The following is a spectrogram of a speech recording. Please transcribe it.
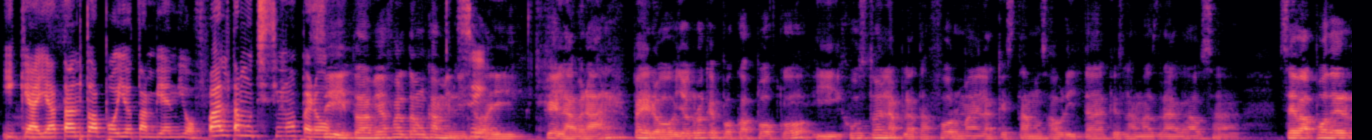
y que haya tanto apoyo también digo falta muchísimo pero Sí, todavía falta un caminito Sí. ahí que labrar, pero yo creo que poco a poco y justo en la plataforma en la que estamos ahorita, que es la más draga, o sea, se va a poder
